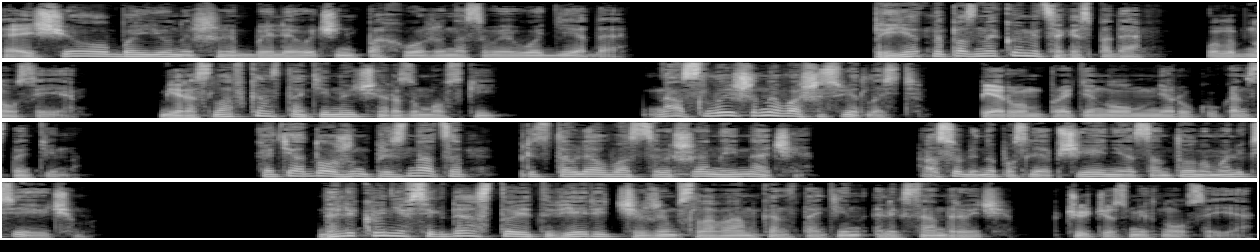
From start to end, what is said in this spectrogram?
А еще оба юноши были очень похожи на своего деда. «Приятно познакомиться, господа», — улыбнулся я. «Ярослав Константинович Разумовский». «Наслышаны, ваша светлость», — первым протянул мне руку Константин. «Хотя, должен признаться, представлял вас совершенно иначе, особенно после общения с Антоном Алексеевичем». «Далеко не всегда стоит верить чужим словам, Константин Александрович», — чуть усмехнулся я.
